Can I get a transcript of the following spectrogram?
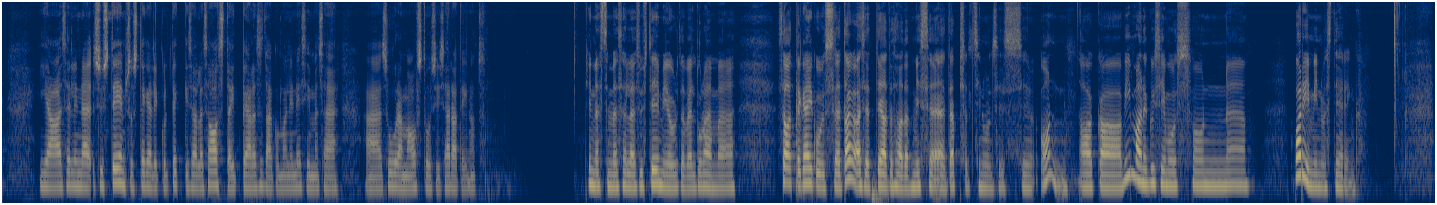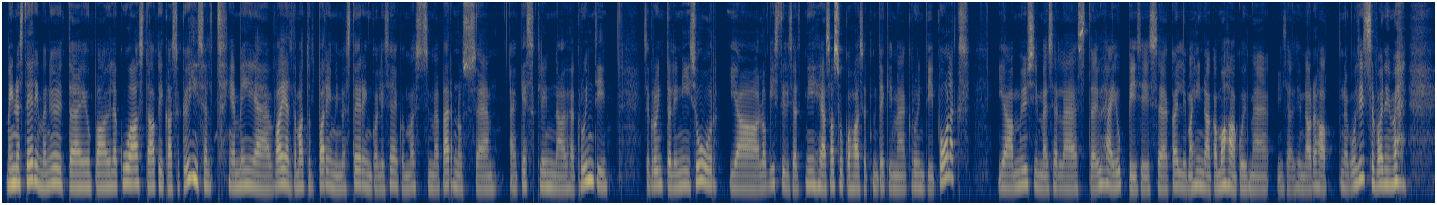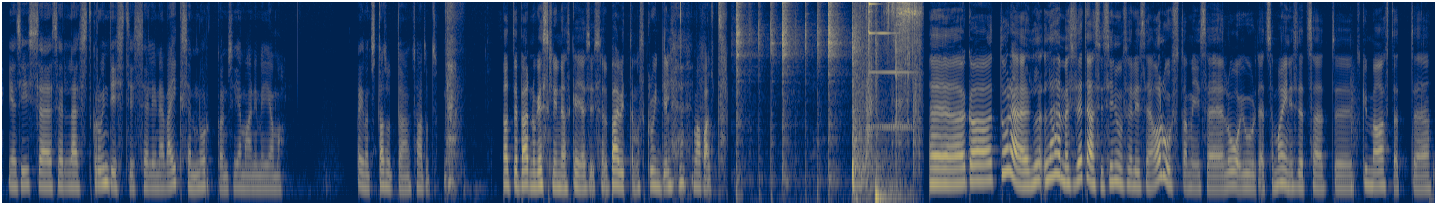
ja selline süsteemsus tegelikult tekkis alles aastaid peale seda, kui ma olin esimese äh, suurema ostu siis ära teinud. kindlasti me selle süsteemi juurde veel tuleme saate käigus tagasi, et teada saada, et mis see täpselt sinul siis on, aga viimane küsimus on äh, parim investeering. Me investeerime nüüd äh, juba üle kuue aasta abikaasaga ühiselt ja meie vaieldamatult parim investeering oli see, kui me ostsime Pärnusse äh, kesklinna ühe krundi. see krunt oli nii suur ja logistiliselt nii heas asukohas, et me tegime krundi pooleks ja müüsime selle eest ühe jupi siis äh, kallima hinnaga maha, kui me ise sinna raha nagu sisse panime. ja siis sellest krundist siis selline väiksem nurk on siiamaani meie oma. põhimõtteliselt tasuta saadud saate Pärnu kesklinnas käia siis seal päevitamas krundil vabalt äh, aga tore, läheme siis edasi sinu sellise alustamise loo juurde, et sa mainisid, et sa oled äh, üks kümme aastat äh,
